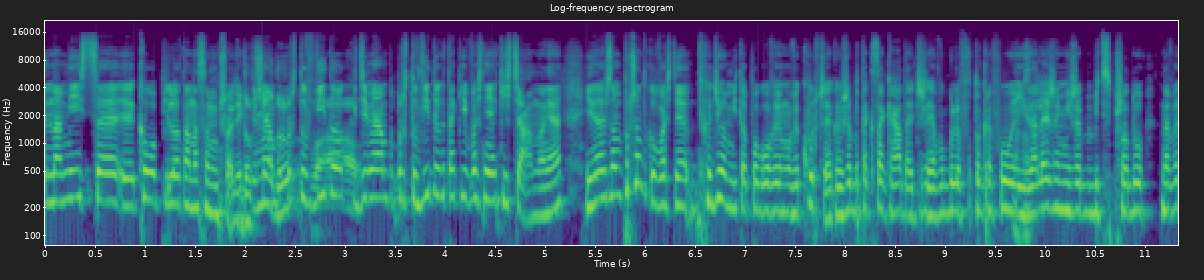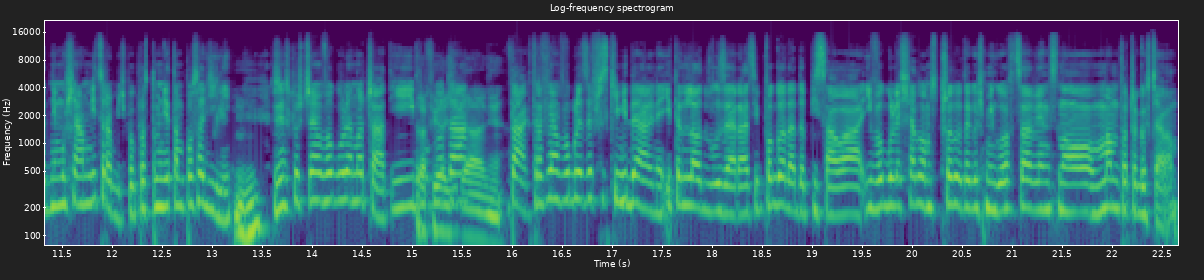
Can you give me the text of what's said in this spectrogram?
y, na miejsce y, koło pilota na samym przodzie, Do gdzie miałam po przodu? prostu Wow. widok, gdzie miałam po prostu widok taki właśnie jaki chciałam, no nie? I na na początku właśnie chodziło mi to po głowie, mówię, kurczę, jakoś żeby tak zagadać, że ja w ogóle fotografuję i zależy mi, żeby być z przodu, nawet nie musiałam nic robić, po prostu mnie tam posadzili. Mhm. W związku z czym w ogóle no czat i Trafiłaś pogoda... idealnie. Tak, trafiłam w ogóle ze wszystkim idealnie i ten lot był zaraz i pogoda dopisała i w ogóle siadłam z przodu tego śmigłowca, więc no mam to, czego chciałam.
